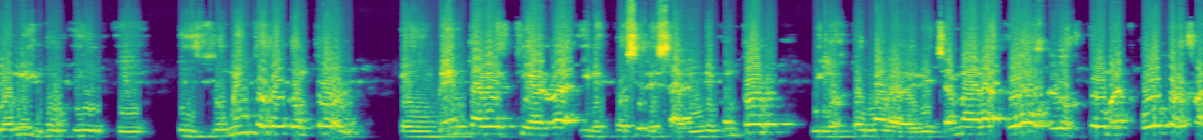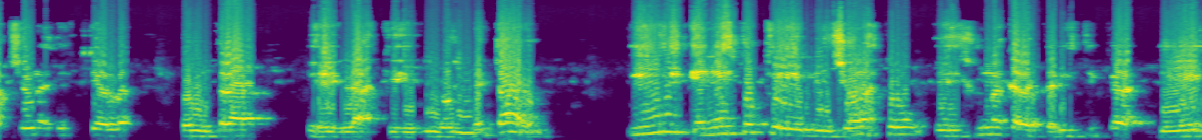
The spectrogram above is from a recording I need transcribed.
lo mismo, instrumentos de control que inventa la izquierda y después se les salen de control y los toma la derecha mala o los toman otras facciones de izquierda contra eh, las que lo inventaron. Y en esto que mencionas tú es una característica de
